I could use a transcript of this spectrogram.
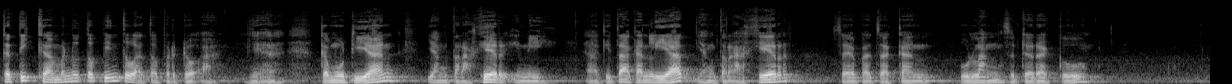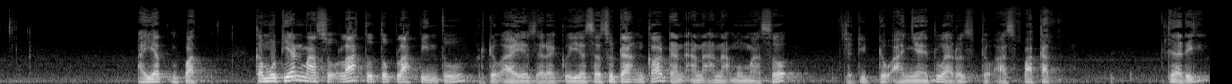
Ketiga, menutup pintu atau berdoa. Ya. Kemudian yang terakhir ini, nah, kita akan lihat yang terakhir saya bacakan ulang saudaraku ayat 4 Kemudian masuklah, tutuplah pintu, berdoa ya saudaraku ya. Sesudah engkau dan anak-anakmu masuk, jadi doanya itu harus doa sepakat dari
